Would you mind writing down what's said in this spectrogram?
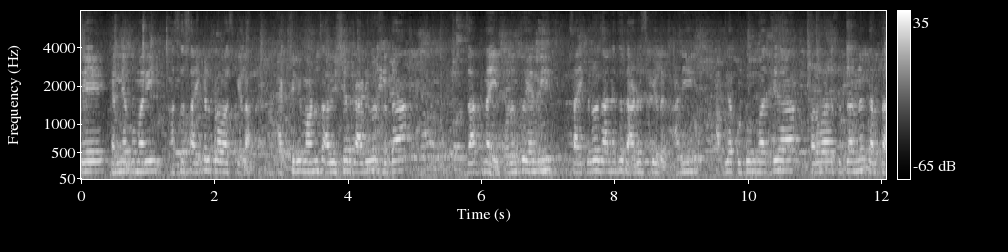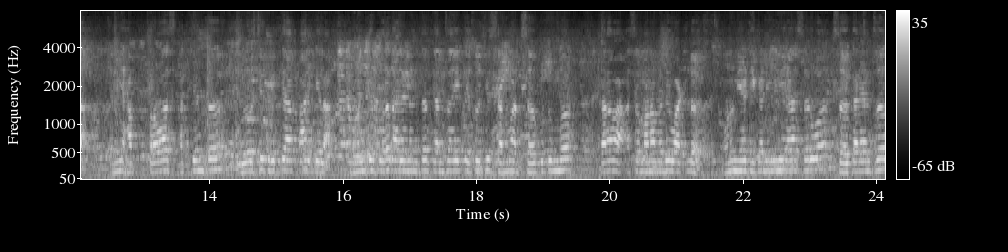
ते कन्याकुमारी असं सायकल प्रवास केला. ॲक्च्युली माणूस आयुष्यात गाडीवर सुद्धा जात नाही परंतु यांनी सायकलवर जाण्याचं धाडस केलं आणि आपल्या कुटुंबाच्या परवासुद्धा न करता त्यांनी हा प्रवास अत्यंत व्यवस्थितरित्या पार केला. म्हणून ते परत आल्यानंतर त्यांचा एक यशोचित सन्मान सहकुटुंब करावा असं मनामध्ये वाटलं. म्हणून या ठिकाणी मी या सर्व सहकाऱ्यांचं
